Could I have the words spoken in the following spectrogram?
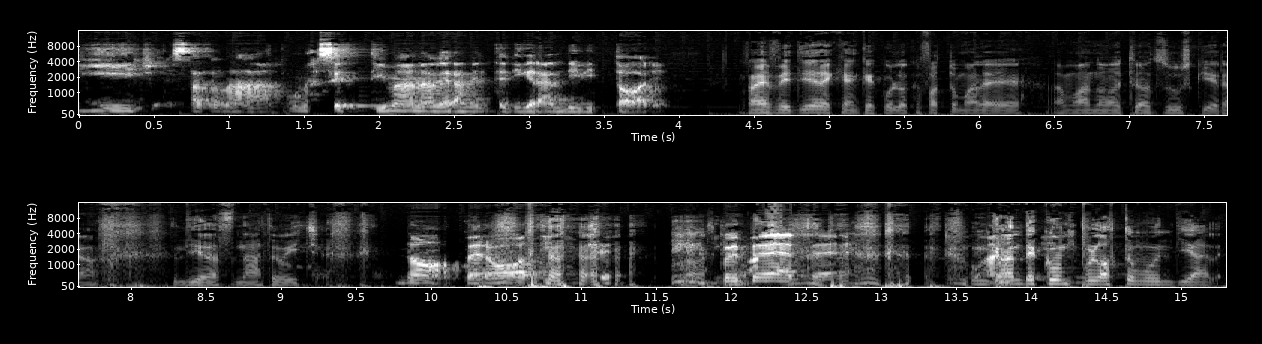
lì c'è stata una, una settimana veramente di grandi vittorie. Vai a vedere che anche quello che ha fatto male a mano a Terzuschi era di Rasnatovic. No, però ti dice... no, potrebbe. Un grande complotto mondiale.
